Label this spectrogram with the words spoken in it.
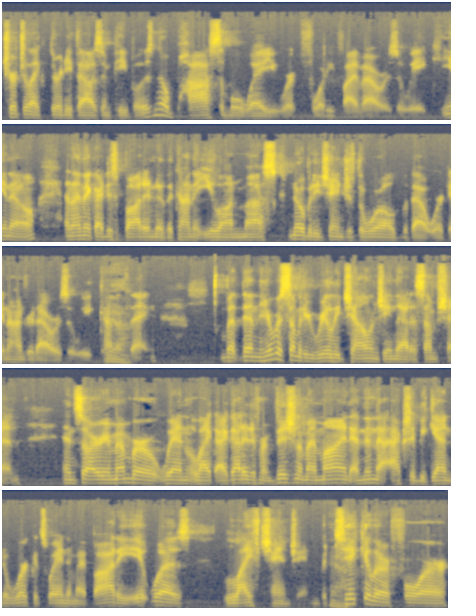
church of like 30,000 people, there's no possible way you work 45 hours a week, you know? And I think I just bought into the kind of Elon Musk, nobody changes the world without working 100 hours a week kind yeah. of thing. But then here was somebody really challenging that assumption. And so I remember when like I got a different vision in my mind and then that actually began to work its way into my body. It was life changing, in particular yeah. for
